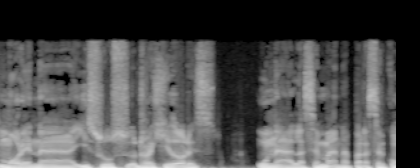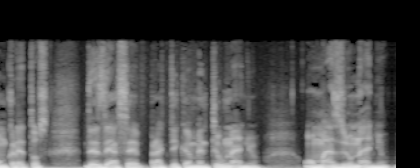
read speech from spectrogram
Morena y sus regidores, una a la semana, para ser concretos, desde hace prácticamente un año o más de un año,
